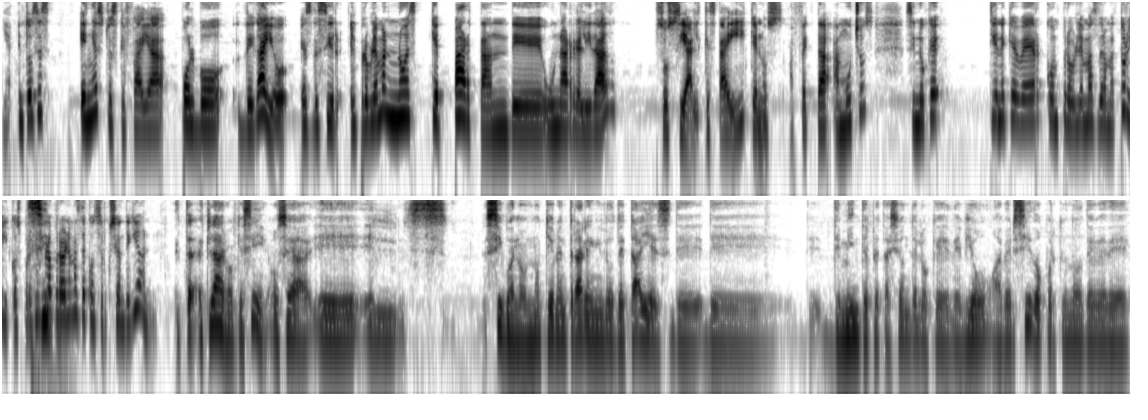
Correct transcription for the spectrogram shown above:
Ya, Entonces, en esto es que falla polvo de gallo. Es decir, el problema no es que partan de una realidad social que está ahí, que nos afecta a muchos, sino que tiene que ver con problemas dramatúrgicos, por Sí. ejemplo, problemas de construcción de guion. Claro que sí, o sea, eh, el, sí, bueno, no quiero entrar en los detalles de, mi interpretación de lo que debió haber sido, porque uno debe de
